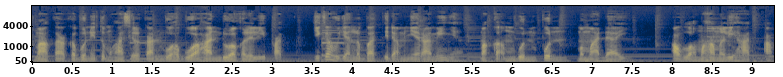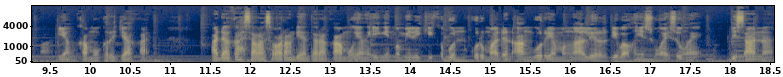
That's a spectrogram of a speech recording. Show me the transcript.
maka kebun itu menghasilkan buah-buahan dua kali lipat. Jika hujan lebat tidak menyiraminya, maka embun pun memadai. Allah Maha Melihat apa yang kamu kerjakan. Adakah salah seorang di antara kamu yang ingin memiliki kebun kurma dan anggur yang mengalir di bawahnya sungai-sungai? Di sana,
